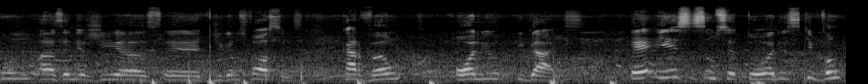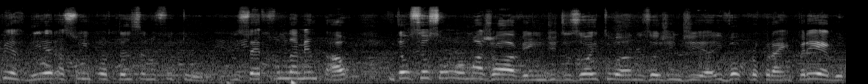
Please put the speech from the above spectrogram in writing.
com as energias, é, digamos, fósseis, carvão, óleo e gás. É, esses são setores que vão perder a sua importância no futuro. Isso é fundamental. Então, se eu sou uma jovem de 18 anos hoje em dia e vou procurar emprego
